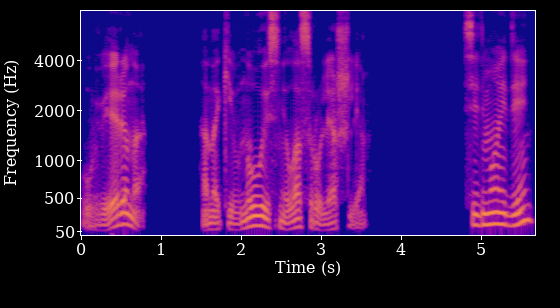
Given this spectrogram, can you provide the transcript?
«Уверена?» Она кивнула и сняла с руля шлем. «Седьмой день?»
